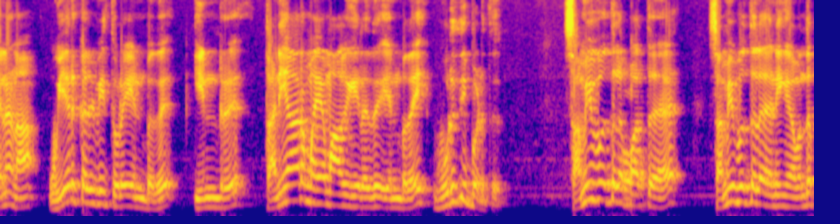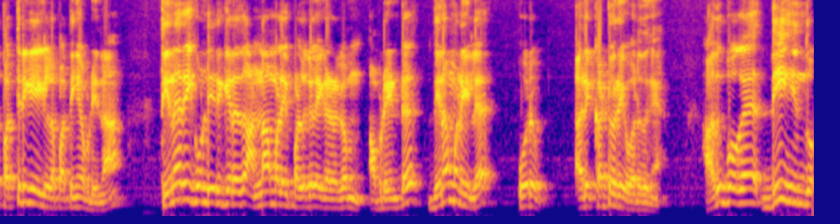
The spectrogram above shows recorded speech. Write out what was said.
ஏன்னா உயர்கல்வித்துறை என்பது இன்று தனியார் மயமாகிறது என்பதை உறுதிப்படுத்துது. சமீபத்துல பார்த்த சமீபத்துல நீங்க வந்து பத்திரிகைகளை பார்த்தீங்க அப்படின்னா திணறி கொண்டிருக்கிறது அண்ணாமலை பல்கலைக்கழகம் அப்படின்ட்டு தினமணியில ஒரு கட்டுரை வருதுங்க. அதுபோக தி ஹிந்து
